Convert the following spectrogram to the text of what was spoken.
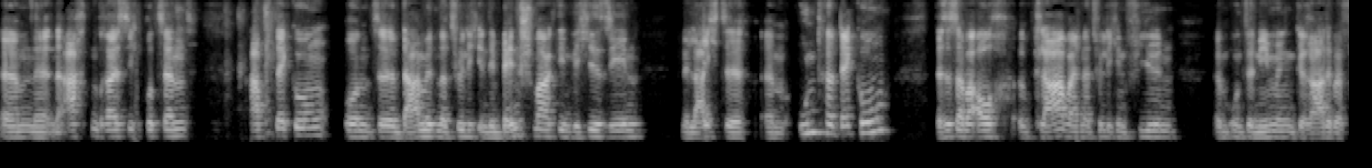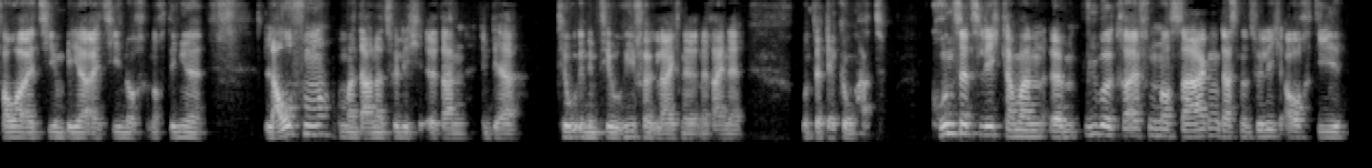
ähm, eine, eine 38 Prozent Abdeckung und äh, damit natürlich in dem Benchmark, den wir hier sehen, eine leichte ähm, Unterdeckung. Das ist aber auch äh, klar, weil natürlich in vielen ähm, Unternehmen, gerade bei VAIT und BAIT, noch, noch Dinge laufen und man da natürlich äh, dann in, der, in dem Theorievergleich eine, eine reine Unterdeckung hat. Grundsätzlich kann man ähm, übergreifend noch sagen, dass natürlich auch die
